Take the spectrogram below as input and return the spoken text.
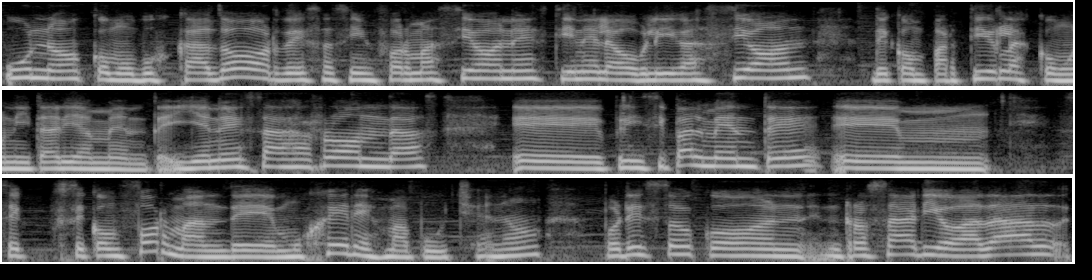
uno como buscador de esas informaciones tiene la obligación de compartirlas comunitariamente. Y en esas rondas, eh, principalmente, eh, se, conforman de mujeres mapuche, ¿no? Por eso con Rosario Haddad,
